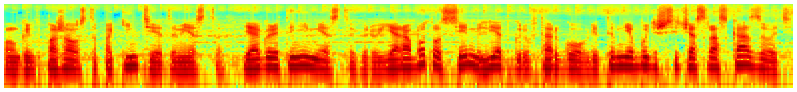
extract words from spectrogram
Он говорит, пожалуйста, покиньте это место. Я говорю, это не место. Я говорю, я работал 7 лет, говорю, в торговле. Ты мне будешь сейчас рассказывать.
